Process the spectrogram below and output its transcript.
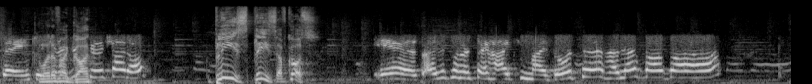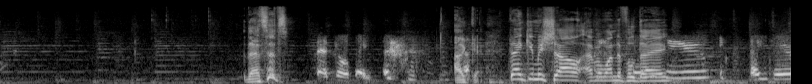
Thank you. What Can have I just got? shout out? Please, please, of course. Yes, I just want to say hi to my daughter. Hello, Baba. That's it. That's all. Thanks. Okay. Thank you, Michelle. Have a wonderful Thank day. you. Thank you.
